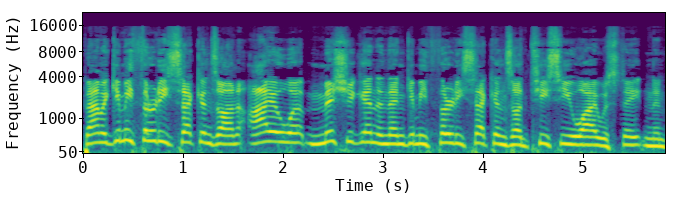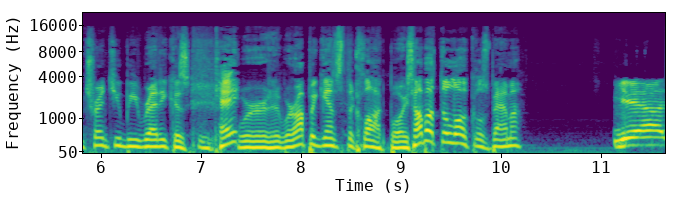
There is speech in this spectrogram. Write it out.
Bama, give me 30 seconds on Iowa, Michigan, and then give me 30 seconds on TCU, Iowa State, and then Trent, you be ready because okay. we're we're up against the clock, boys. How about the locals, Bama? Yeah,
